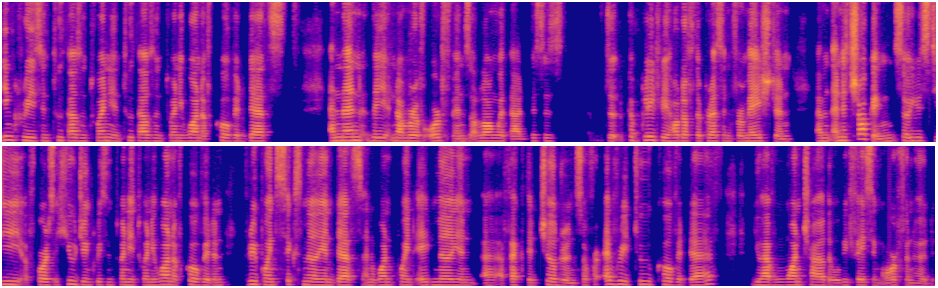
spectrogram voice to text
increase in 2020 and 2021 of COVID deaths, and then the number of orphans along with that. This is completely hot off the press information. Um, and it's shocking. So you see, of course, a huge increase in 2021 of COVID and 3.6 million deaths and 1.8 million uh, affected children. So for every two COVID deaths, you have one child that will be facing orphanhood.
